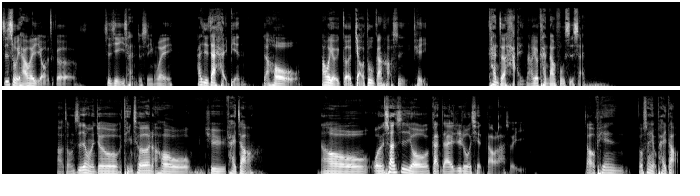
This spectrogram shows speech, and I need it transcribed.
之所以它会有这个世界遗产，就是因为它其实在海边，然后它会有一个角度刚好是你可以看着海，然后又看到富士山。好，总之我们就停车，然后去拍照。然后我们算是有赶在日落前到啦，所以照片都算有拍到。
